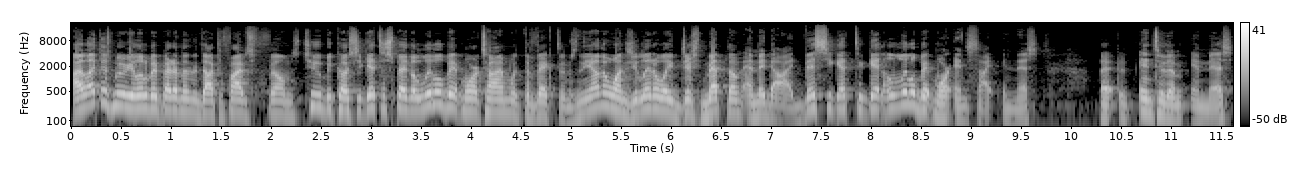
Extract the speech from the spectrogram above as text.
I like this movie a little bit better than the Dr. Phibes films, too, because you get to spend a little bit more time with the victims. And the other ones, you literally just met them and they died. This, you get to get a little bit more insight in this, uh, into them in this,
